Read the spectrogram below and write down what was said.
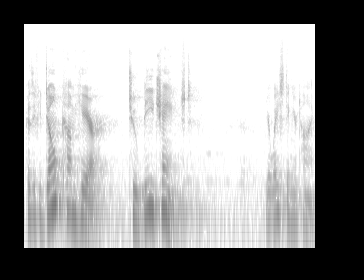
Because if you don't come here to be changed, you're wasting your time.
